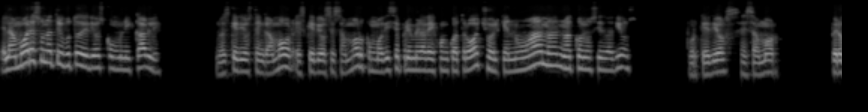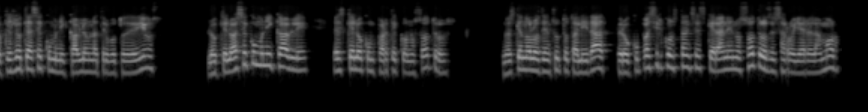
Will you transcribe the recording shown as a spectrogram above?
El amor es un atributo de Dios comunicable. No es que Dios tenga amor, es que Dios es amor, como dice primera de Juan 4:8, el que no ama no ha conocido a Dios porque Dios es amor. Pero ¿qué es lo que hace comunicable un atributo de Dios? Lo que lo hace comunicable es que lo comparte con nosotros. No es que no los dé en su totalidad, pero ocupa circunstancias que harán en nosotros desarrollar el amor.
